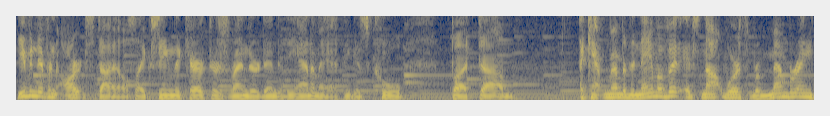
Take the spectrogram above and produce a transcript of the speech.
even different art styles, like seeing the characters rendered into the anime, I think is cool. But, um, I can't remember the name of it. It's not worth remembering.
